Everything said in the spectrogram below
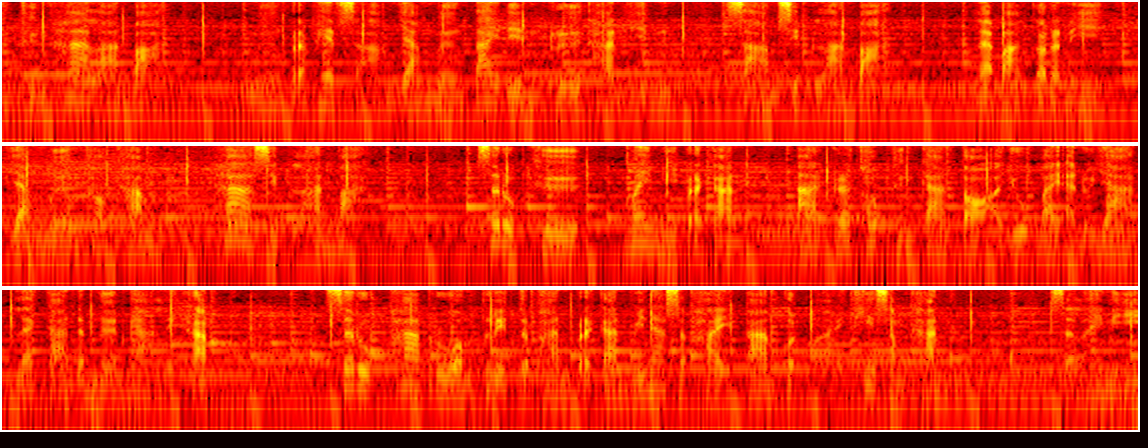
1-5 ล้านบาท เหมืองประเภท 3 อย่างเหมืองใต้ดินหรือถ่านหิน 30 ล้านบาท และบางกรณีอย่างเหมืองทองคำ50 ล้านบาท สรุปคือไม่มีประกันอาจกระทบถึงการต่ออายุใบอนุญาตและการดำเนินงานเลยครับ สรุปภาพรวมผลิตภัณฑ์ประกันวินาศภัยตามกฎหมายที่สำคัญ สไลด์นี้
